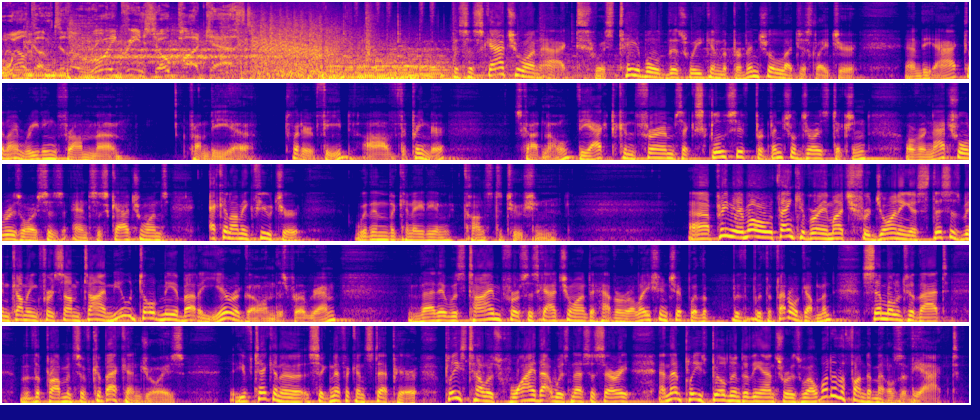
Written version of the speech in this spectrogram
Welcome, to the Roy Green Show podcast. The Saskatchewan Act was tabled this week in the provincial legislature, and the act, and I'm reading from uh, from the uh, Twitter feed of the premier. Scott Moe, the Act confirms exclusive provincial jurisdiction over natural resources and Saskatchewan's economic future within the Canadian Constitution. Uh, Premier Moe, thank you very much for joining us. This has been coming for some time. You told me about a year ago on this program that it was time for Saskatchewan to have a relationship with the, with, with the federal government similar to that that the province of Quebec enjoys. You've taken a significant step here. Please tell us why that was necessary, and then please build into the answer as well. What are the fundamentals of the Act?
